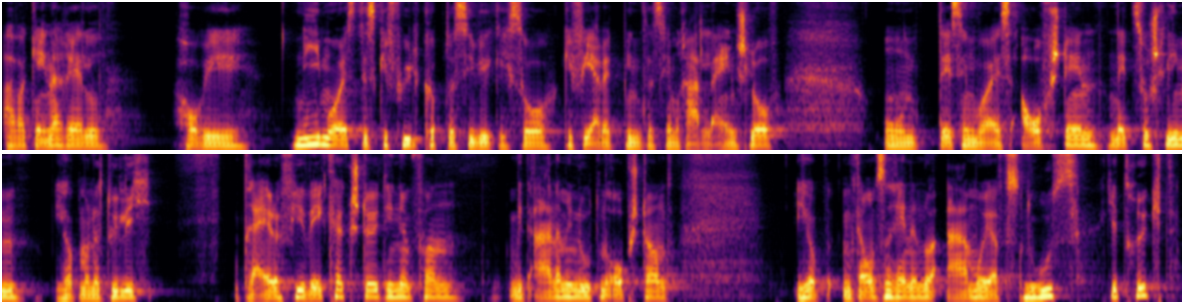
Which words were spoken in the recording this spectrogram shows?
Aber generell habe ich niemals das Gefühl gehabt, dass ich wirklich so gefährdet bin, dass ich am Radl einschlafe. Und deswegen war es Aufstehen nicht so schlimm. Ich habe mir natürlich drei oder vier Wecker gestellt innerhalb von mit einer Minute Abstand. Ich habe im ganzen Rennen nur einmal auf Snooze gedrückt,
